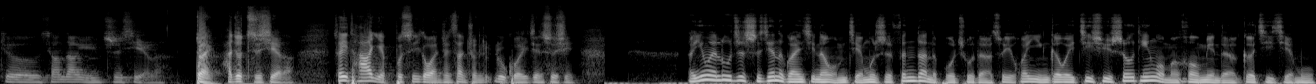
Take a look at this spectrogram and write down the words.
就相当于止血了。对，他就止血了，所以他也不是一个完全擅权入国的一件事情。呃，因为录制时间的关系呢，我们节目是分段的播出的，所以欢迎各位继续收听我们后面的各期节目。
